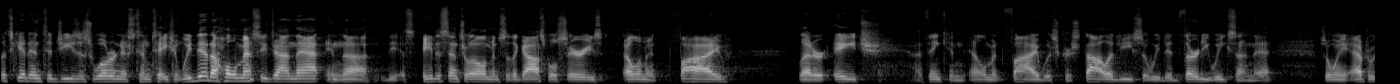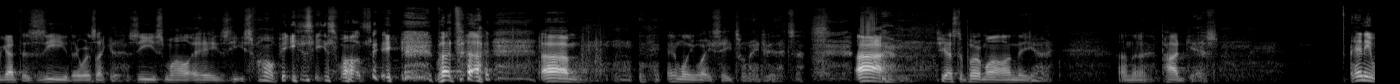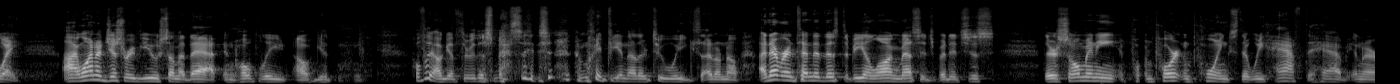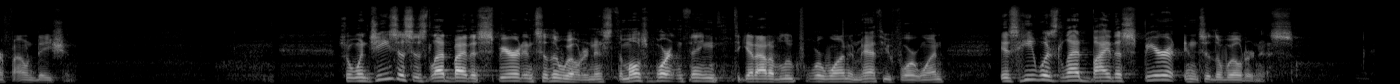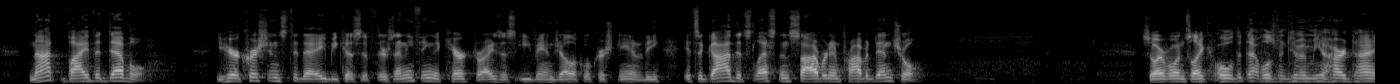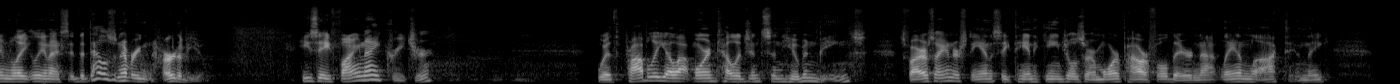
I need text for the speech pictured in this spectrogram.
let's get into Jesus' wilderness temptation. We did a whole message on that in uh, the eight essential elements of the gospel series, element five, letter H. I think in element five was Christology, so we did 30 weeks on that. So when, after we got to Z, there was like a Z small a, Z small b, Z small c. But uh, um, Emily Weiss hates when I do that stuff. Uh, she has to put them all on the, uh, on the podcast. Anyway, I want to just review some of that, and hopefully I'll get. Hopefully, I'll get through this message. it might be another two weeks. I don't know. I never intended this to be a long message, but it's just, there's so many important points that we have to have in our foundation. So when Jesus is led by the Spirit into the wilderness, the most important thing to get out of Luke 4:1 and Matthew 4:1 is he was led by the Spirit into the wilderness, not by the devil. You hear Christians today because if there's anything that characterizes evangelical Christianity, it's a God that's less than sovereign and providential. So everyone's like, oh, the devil's been giving me a hard time lately. And I said, the devil's never even heard of you. He's a finite creature with probably a lot more intelligence than human beings. As far as I understand, satanic angels are more powerful. They're not landlocked and they,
